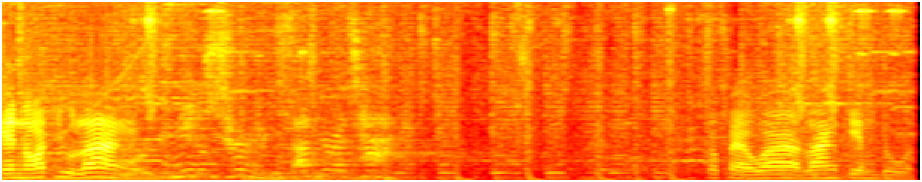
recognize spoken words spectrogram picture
แคนอตอยู่ล่าง Middle turret is under attack. ก็แปลว่าล่างเตรียมโดน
